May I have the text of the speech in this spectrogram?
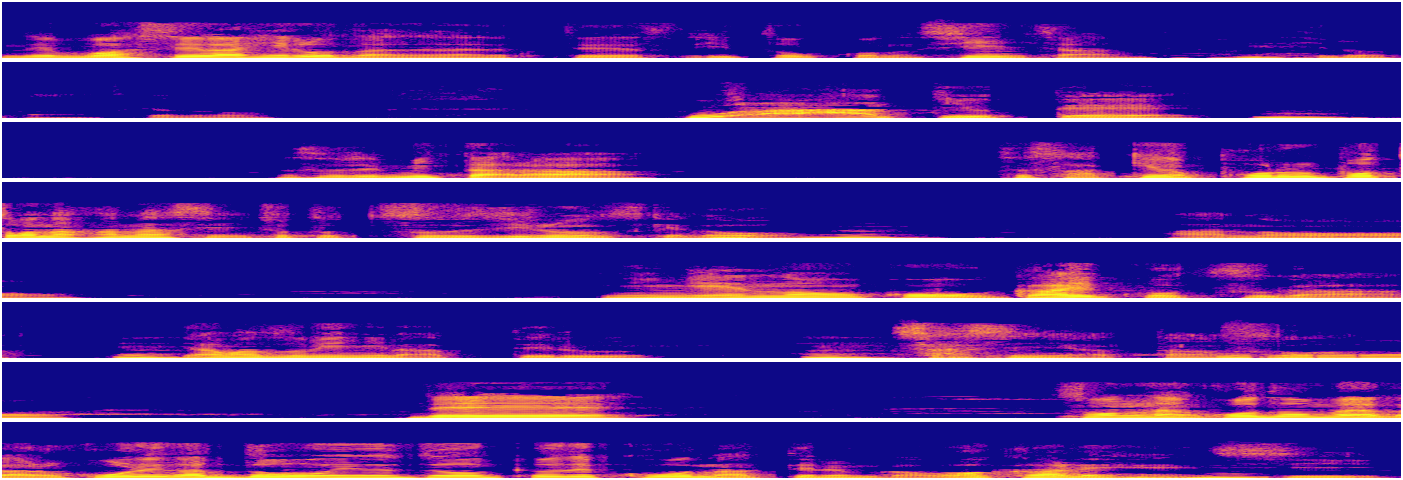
で、わしが拾ったんじゃなくて、いとこのしんちゃんが拾ったんですけど、うわーって言って、うんそれ見たら、さっきのポルポトの話にちょっと通じるんですけど、うんあのー人間のこう、骸骨がうん山積みになってるうん写真やったんですよ。おで、そんなん子供やからこれがどういう状況でこうなってるんか分かれへんし、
